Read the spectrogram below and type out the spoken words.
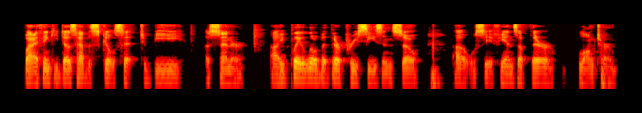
But I think he does have the skill set to be a center. Uh, he played a little bit there preseason, so uh, we'll see if he ends up there long term.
